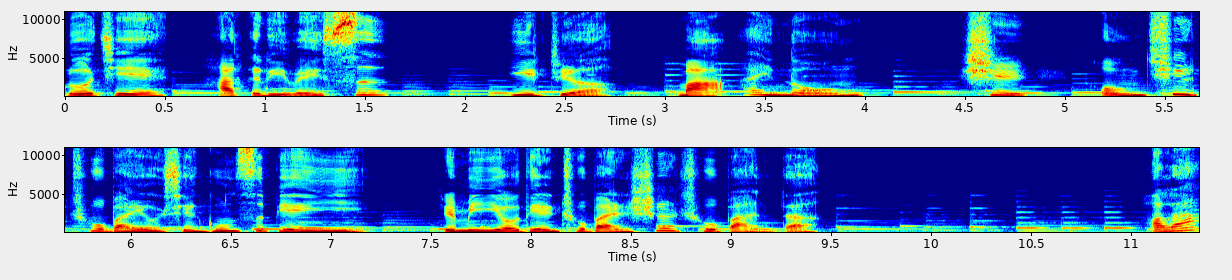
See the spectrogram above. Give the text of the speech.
罗杰·哈格里维斯。译者马爱农，是童趣出版有限公司编译，人民邮电出版社出版的。好啦，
